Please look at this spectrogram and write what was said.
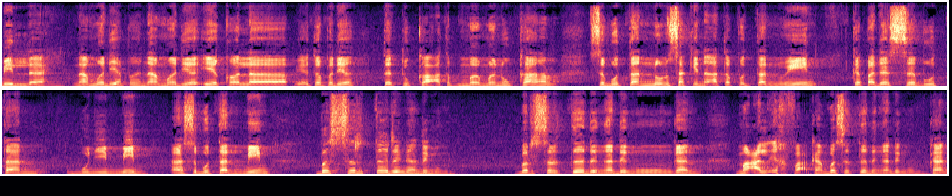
billahi. Nama dia apa? Nama dia iqlab iaitu apa dia? tertukar atau menukar sebutan nun sakinah ataupun tanwin kepada sebutan bunyi mim ha, sebutan mim berserta dengan dengung. Berserta dengan dengung kan? Ma'al ikhfa kan? Berserta dengan dengung kan?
